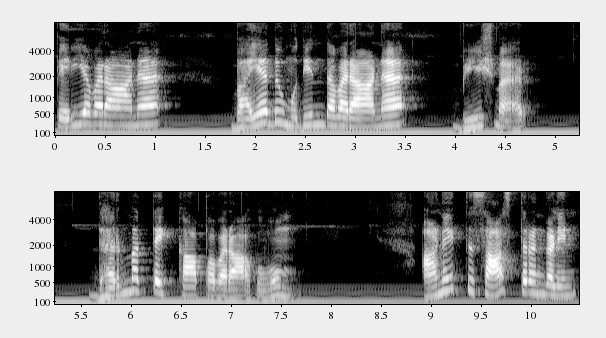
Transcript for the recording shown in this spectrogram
பெரியவரான வயது முதிர்ந்தவரான பீஷ்மர் தர்மத்தை காப்பவராகவும் அனைத்து சாஸ்திரங்களின்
